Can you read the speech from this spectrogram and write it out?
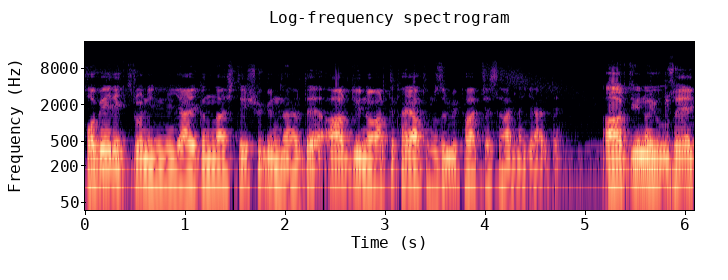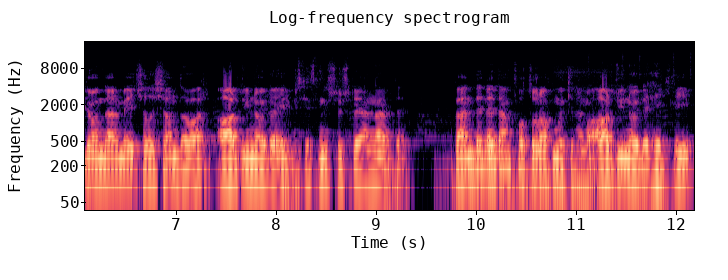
Hobi elektroniğinin yaygınlaştığı şu günlerde Arduino artık hayatımızın bir parçası haline geldi. Arduino'yu uzaya göndermeye çalışan da var, Arduino ile elbisesini süsleyenler de. Ben de neden fotoğraf makinemi Arduino ile hackleyip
